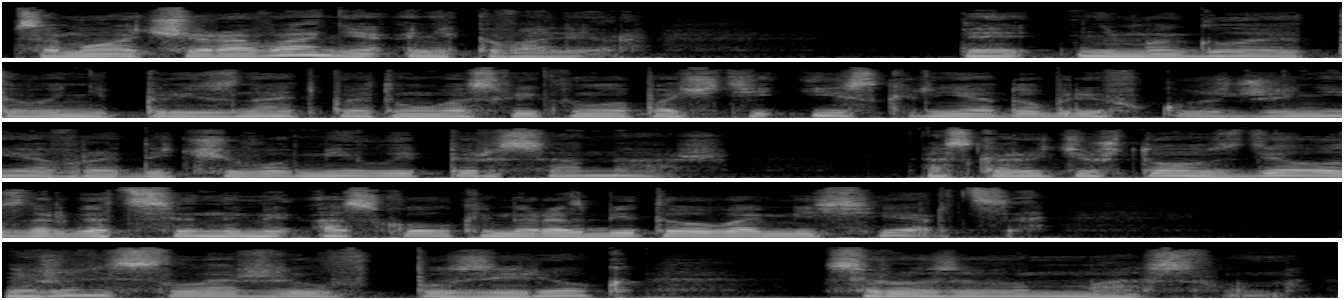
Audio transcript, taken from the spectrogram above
Само очарование, а не кавалер. Я не могла этого не признать, поэтому воскликнула почти искренне, одобрив вкус Женевры, да чего милый персонаж. А скажите, что он сделал с драгоценными осколками разбитого вами сердца? Неужели сложил в пузырек с розовым маслом? —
